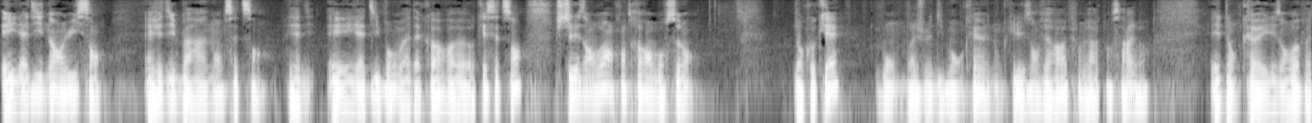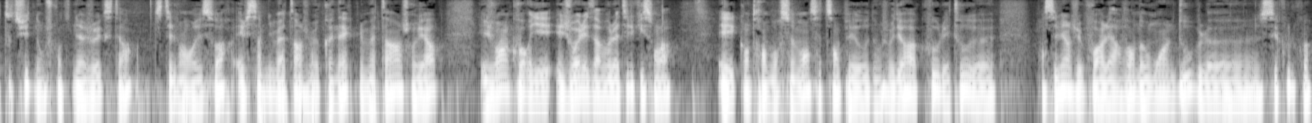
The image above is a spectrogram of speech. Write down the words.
et il a dit non 800 et j'ai dit bah non 700 et il a dit bon bah d'accord euh, ok 700 je te les envoie en contre remboursement donc ok. Bon moi je me dis bon ok donc il les enverra puis on verra quand ça arrivera. Et donc euh, il les envoie pas tout de suite donc je continue à jouer etc c'était le vendredi soir. Et le samedi matin je me connecte le matin je regarde et je vois un courrier et je vois les airs volatiles qui sont là. Et contre remboursement 700 PO donc je me dis ah cool et tout euh, c'est bien je vais pouvoir les revendre au moins le double euh, c'est cool quoi.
